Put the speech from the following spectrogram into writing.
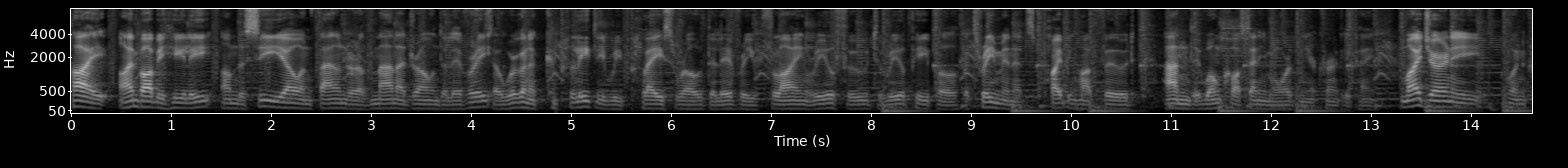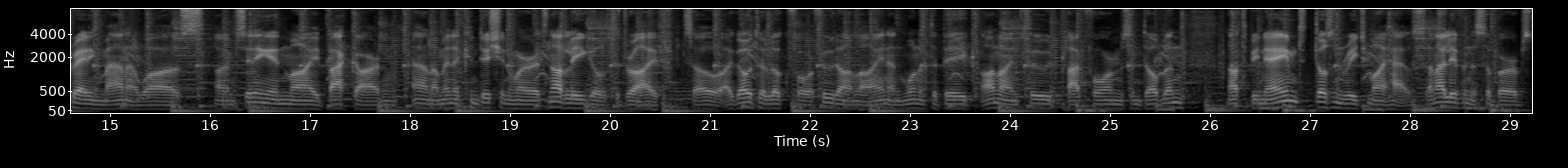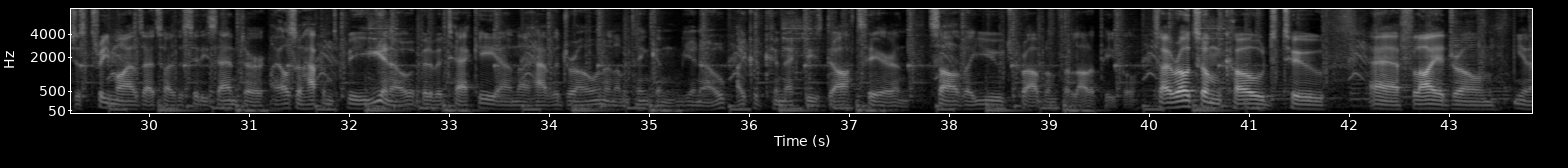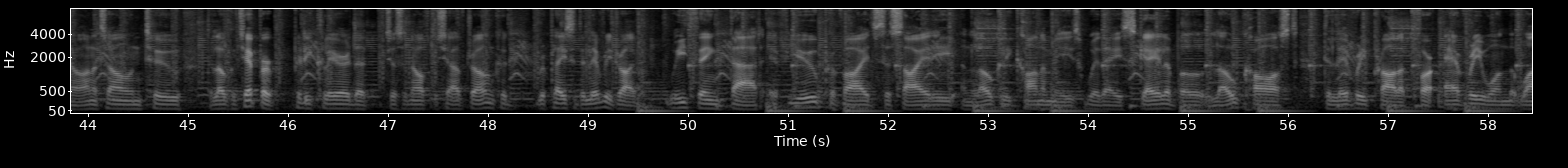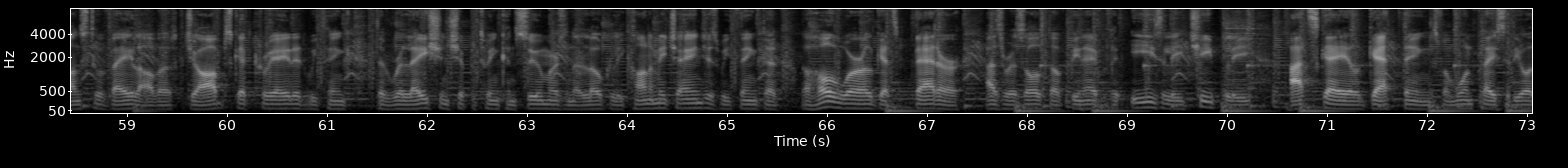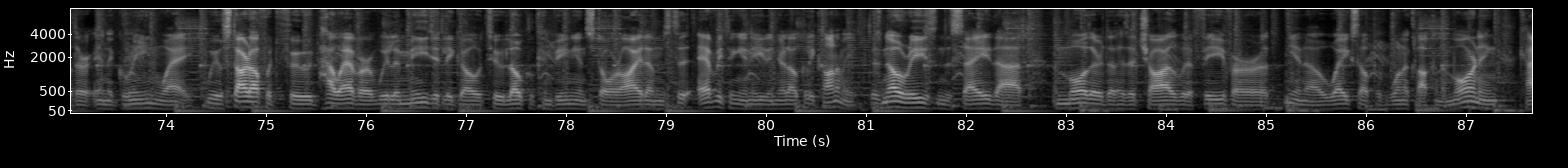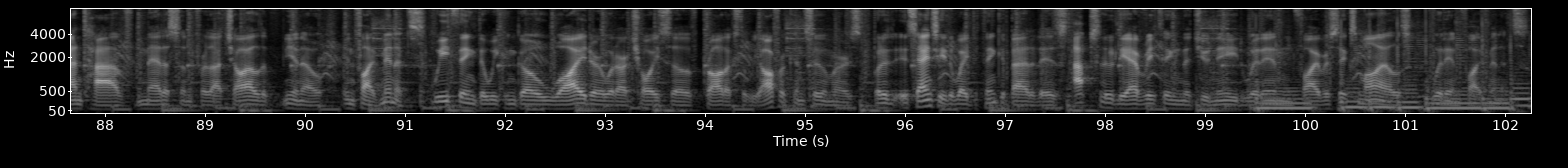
Hi, I'm Bobby Healy. I'm the CEO and founder of Manna Drone Delivery. So we're going to completely replace road delivery, flying real food to real people for three minutes, piping hot food, and it won't cost any more than you're currently paying. My journey when creating Manna was I'm sitting in my back garden and I'm in a condition where it's not legal to drive. So I go to look for food online and one of the big online food platforms in Dublin, not to be named, doesn't reach my house. And I live in the suburbs, just three miles outside the city centre. I also happen to be, you know, a bit of a techie and I have a drone and I'm thinking, you know, I could connect these dots here and solve a huge problem for a lot of people. So I wrote some code to uh, fly a drone, you know, on its own to the local chipper. Pretty clear that just an off-the-shelf drone could replace a delivery driver. We think that if you provide society and local economies with a scalable, low-cost delivery product for everyone that wants to avail of it, jobs get created. We think the relationship between consumers and their local economy changes. We think that the whole world gets better as a result of being able to easily, cheaply, at scale, get things from one place to the other in a green way. We'll start off with food. However, we'll immediately go to local convenience store items, to everything you need in your local economy. There's no reason to say that a mother that has a child with a fever, you know, wakes up at one o'clock in the morning, can't have medicine for that child, you know, in five minutes. We think that we can go wider with our choice of products that we offer consumers, but essentially the way to think about it is absolutely everything that you need within five or six miles within five minutes.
